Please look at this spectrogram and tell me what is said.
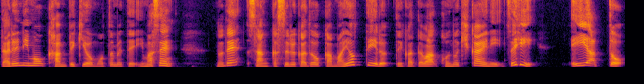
誰にも完璧を求めていません。ので、参加するかどうか迷っているという方は、この機会にぜひえいやっと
